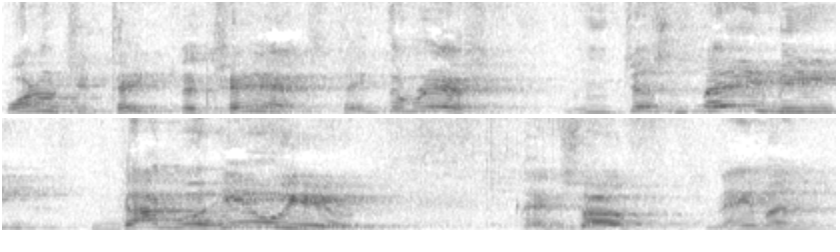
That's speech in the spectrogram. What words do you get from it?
Why don't you take the chance, take the risk? Just maybe God will heal you. And so Naaman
